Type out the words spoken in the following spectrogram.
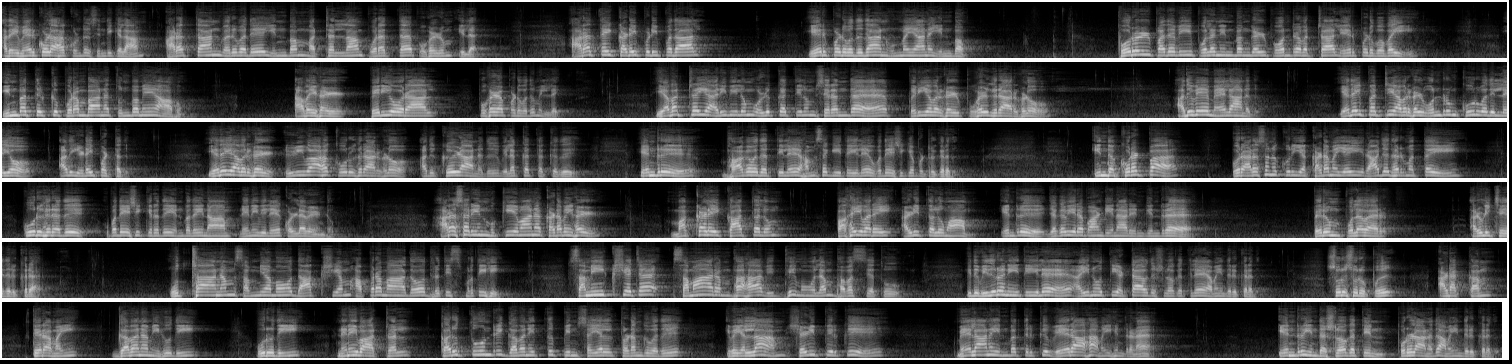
அதை மேற்கோளாக கொண்டு சிந்திக்கலாம். அறத்தான் வருவதே இன்பம் மற்றெல்லாம் புறத்த புகழும் இல. அறத்தை கடைப்பிடிப்பதால் ஏற்படுவதுதான் உண்மையான இன்பம். பொருள் பதவி புலனின்பங்கள் போன்றவற்றால் ஏற்படுபவை இன்பத்திற்கு புறம்பான துன்பமே ஆகும். அவைகள் பெரியோரால் புகழப்படுவதும் இல்லை. எவற்றை அறிவிலும் ஒழுக்கத்திலும் சிறந்த பெரியவர்கள் புகழ்கிறார்களோ அதுவே மேலானது. எதை பற்றி அவர்கள் ஒன்றும் கூறுவதில்லையோ அது இடைப்பட்டது. எதை அவர்கள் இழிவாக கூறுகிறார்களோ அது கீழானது விளக்கத்தக்கது என்று பாகவதத்திலே ஹம்சகீதையிலே உபதேசிக்கப்பட்டிருக்கிறது. இந்த குரட்பா ஒரு அரசனுக்குரிய கடமையை ராஜதர்மத்தை கூறுகிறது உபதேசிக்கிறது என்பதை நாம் நினைவிலே கொள்ள வேண்டும். அரசரின் முக்கியமான கடமைகள் மக்களை காத்தலும் பகைவரை அழித்தலுமாம் என்று ஜெகவீரபாண்டியனார் என்கின்ற பெரும் புலவர் அருளி செய்திருக்கிறார். உத்தானம் சம்யமோ தாக்ஷியம் அப்பிரமாதோ திருதி ஸ்மிருதி சமீக்ஷ சமாரம்பா வித்தி மூலம் பவசியத்து இது விதுர நீதியிலே ஐநூற்றி எட்டாவது ஸ்லோகத்திலே அமைந்திருக்கிறது. சுறுசுறுப்பு அடக்கம் திறமை கவனமிகுதி உறுதி நினைவாற்றல் கருத்தூன்றி கவனித்து பின் செயல் தொடங்குவது இவையெல்லாம் செழிப்பிற்கு மேலான இன்பத்திற்கு வேறாக அமைகின்றன என்று இந்த ஸ்லோகத்தின் பொருளானது அமைந்திருக்கிறது.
